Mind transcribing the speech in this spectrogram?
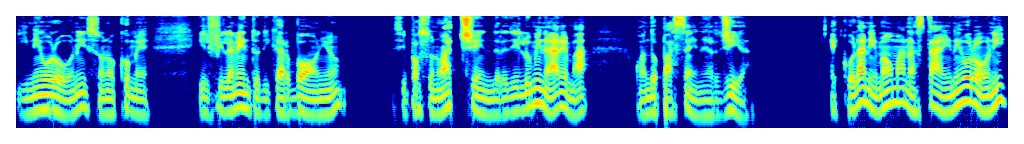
I neuroni sono come il filamento di carbonio, si possono accendere ed illuminare, ma quando passa energia. Ecco, l'anima umana sta ai neuroni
